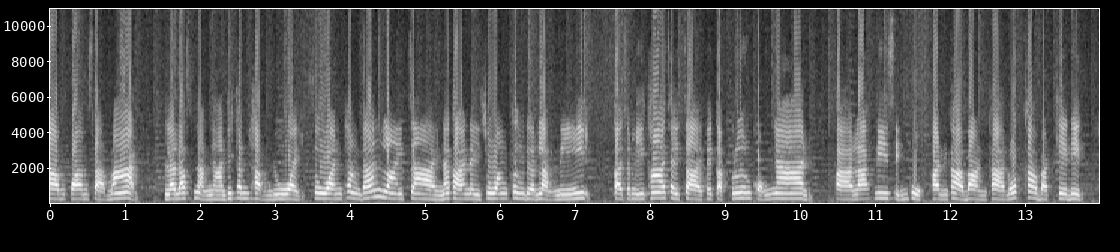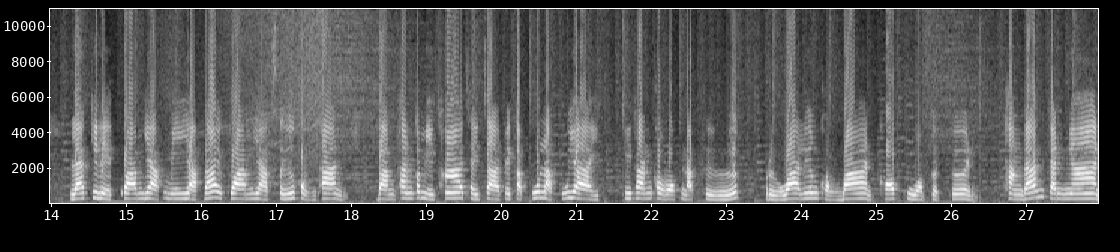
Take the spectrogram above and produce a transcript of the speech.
ตามความสามารถและลักษณะงานที่ท่านทำด้วย ส่วนทางด้านรายจ่ายนะคะ ในช่วงครึ่งเดือนหลังนี้ ก็จะมีค่าใช้จ่ายไปกับเรื่องของงาน ภาระหนี้สินผูกพันค่าบ้านค่ารถค่าบัตรเครดิต และกิเลสความอยากมีอยากได้ความอยากซื้อของท่าน บางท่านก็มีค่าใช้จ่ายไปกับผู้หลักผู้ใหญ่ที่ท่านเคารพนับถือ หรือว่าเรื่องของบ้านครอบครัวเกิดขึ้น ทางด้านการงาน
